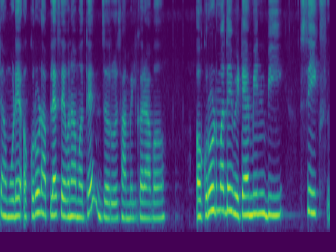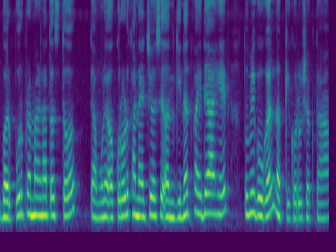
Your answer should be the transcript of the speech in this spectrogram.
त्यामुळे अक्रोड आपल्या सेवनामध्ये जरूर सामील करावं. अक्रोडमध्ये व्हिटॅमिन बी सिक्स भरपूर प्रमाणात असतं. त्यामुळे अक्रोड खाण्याचे असे अनगिनत फायदे आहेत तुम्ही गुगल नक्की करू शकता.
